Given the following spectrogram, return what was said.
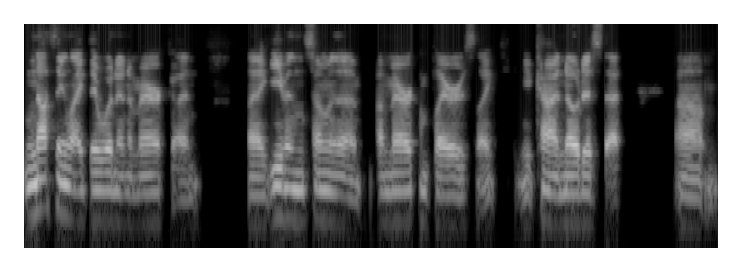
nothing like they would in America. And like even some of the American players, like you kind of notice that um,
